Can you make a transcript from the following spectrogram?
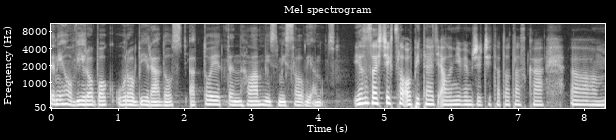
ten jeho výrobok urobí radosť. A to je ten hlavný zmysel Vianoc. Ja som sa ešte chcela opýtať, ale neviem, že či táto otázka, um,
